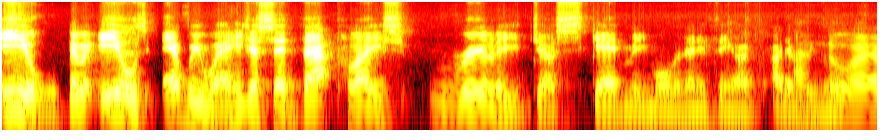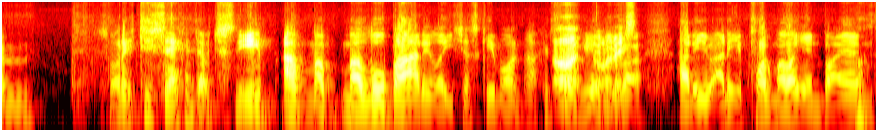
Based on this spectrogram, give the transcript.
eel. There were eels everywhere. He just said that place really just scared me more than anything I I didn't I know. Um, sorry, two seconds. I just need to, uh, my my low battery lights just came on. I can still oh, hear you. I need I need to plug my light in. But um,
